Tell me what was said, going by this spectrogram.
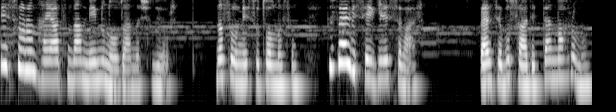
Mesrur'un hayatından memnun olduğu anlaşılıyor. Nasıl mesut olmasın? Güzel bir sevgilisi var. Bense bu saadetten mahrumum.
